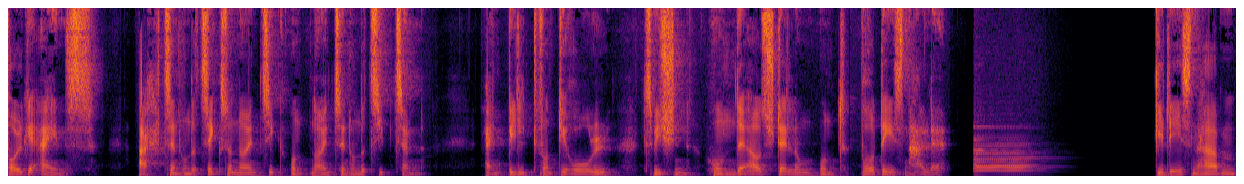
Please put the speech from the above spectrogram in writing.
Folge 1 1896 und 1917 Ein Bild von Tirol zwischen Hundeausstellung und Prothesenhalle. Gelesen haben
